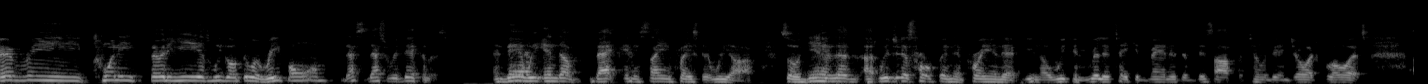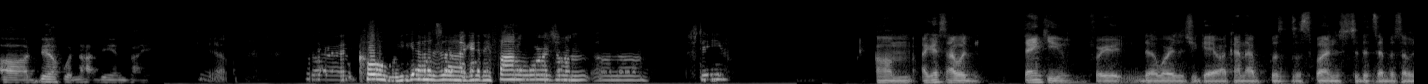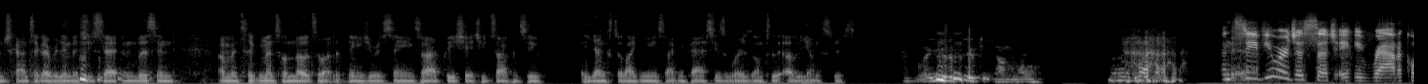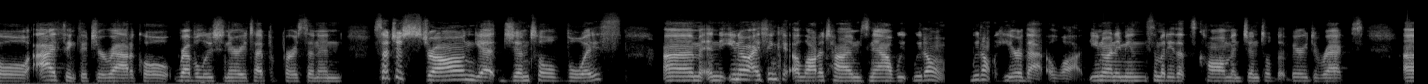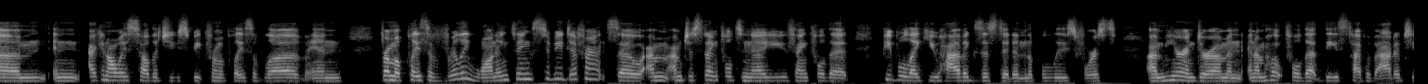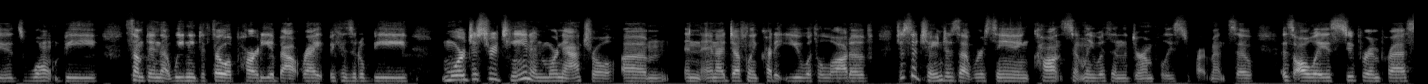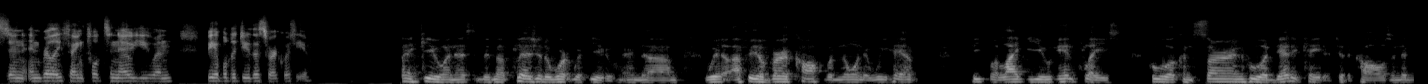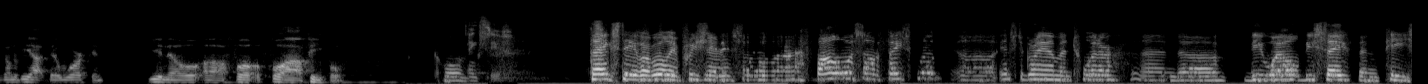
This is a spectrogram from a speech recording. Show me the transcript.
every 20, 30 years we go through a reform, that's that's ridiculous. And then yeah. we end up back in the same place that we are. So again, yeah. uh, we're just hoping and praying that you know we can really take advantage of this opportunity, and George Floyd's uh, death would not be in vain. Yeah. All right, cool. You guys uh, got any final words on on uh, Steve? Um, I guess I would thank you for the words that you gave. I kind of was a sponge to this episode and just kind of took everything that you said and listened um, and took mental notes about the things you were saying. So I appreciate you talking to a youngster like me so I can pass these words on to the other youngsters. Well, you're the future, young man. And. Steve, you are just such a radical, I think that you're radical, revolutionary type of person and such a strong yet gentle voice. Um, and, you know, I think a lot of times now we, we don't we don't hear that a lot. You know what I mean? Somebody that's calm and gentle but very direct. Um, and I can always tell that you speak from a place of love and from a place of really wanting things to be different. So I'm I'm just thankful to know you. Thankful that people like you have existed in the police force um, here in Durham, and, and I'm hopeful that these type of attitudes won't be something that we need to throw a party about, right? Because it'll be more just routine and more natural. Um, and and I definitely credit you with a lot of just the changes that we're seeing constantly within the Durham Police Department. So as always, super impressed and, and really thankful to know you and be able to do this work with you. Thank you, and it's been a pleasure to work with you. And um, we, I feel very comfortable knowing that we have people like you in place who are concerned, who are dedicated to the cause, and they're going to be out there working, you know, uh, for for our people. Cool. Thanks, Steve. Thanks, Steve. I really appreciate it. So uh, follow us on Facebook, uh, Instagram, and Twitter. And uh, be well, be safe, and peace.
